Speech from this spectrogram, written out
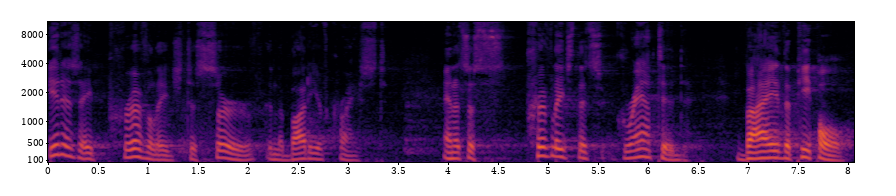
It is a privilege to serve in the body of Christ. And it's a privilege that's granted by the people.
